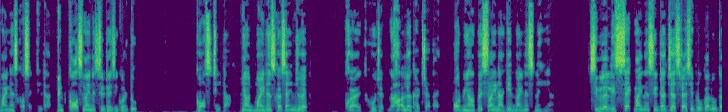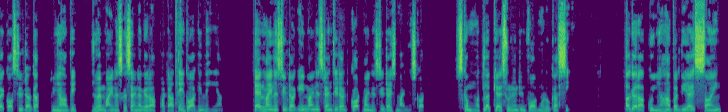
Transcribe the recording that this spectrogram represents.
minus cosec theta and cos minus theta is equal to cos theta यहाँ माइनस का साइन जो है हो जाता अलग हट जाता है। और यहाँ पे साइन आगे माइनस नहीं आता similarly sec minus theta just ऐसे प्रोकल होता है कॉस थीटा का। तो यहाँ पे जो है माइनस का साइन अगर आप हटाते हैं तो आगे नहीं आता tan minus theta again minus tan theta and cot minus theta is minus cot इसका मतलब क्या है स्टूडेंट इन फॉर्मूलों का सी अगर आपको यहाँ पर दिया है sine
